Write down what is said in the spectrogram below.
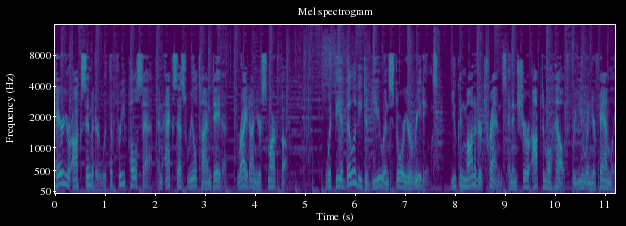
Pair your oximeter with the free Pulse app and access real-time data, right on your smartphone. With the ability to view and store your readings, you can monitor trends and ensure optimal health for you and your family.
